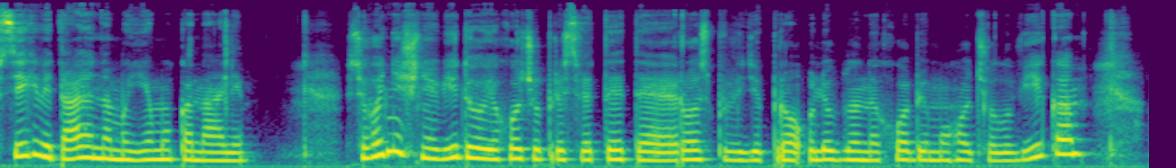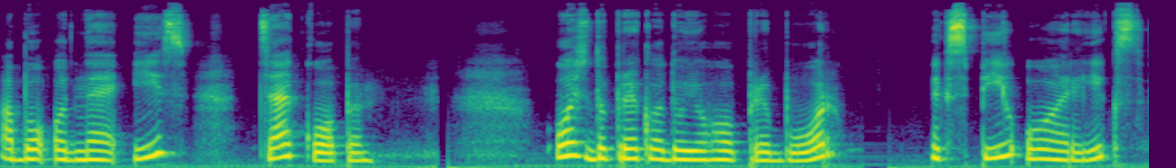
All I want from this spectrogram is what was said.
Всіх вітаю на моєму каналі. Сьогоднішнє відео я хочу присвятити розповіді про улюблене хобі мого чоловіка або одне із це копи. Ось, до прикладу, його прибор XP ORX.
